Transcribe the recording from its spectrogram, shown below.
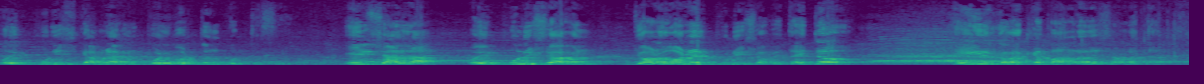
ওই পুলিশকে আমরা এখন পরিবর্তন করতেছি। ইনশাল্লাহ ওই পুলিশও এখন জনগণের পুলিশ হবে, তাই তো? এইরকম একটা বাংলাদেশ আমরা চাচ্ছি।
